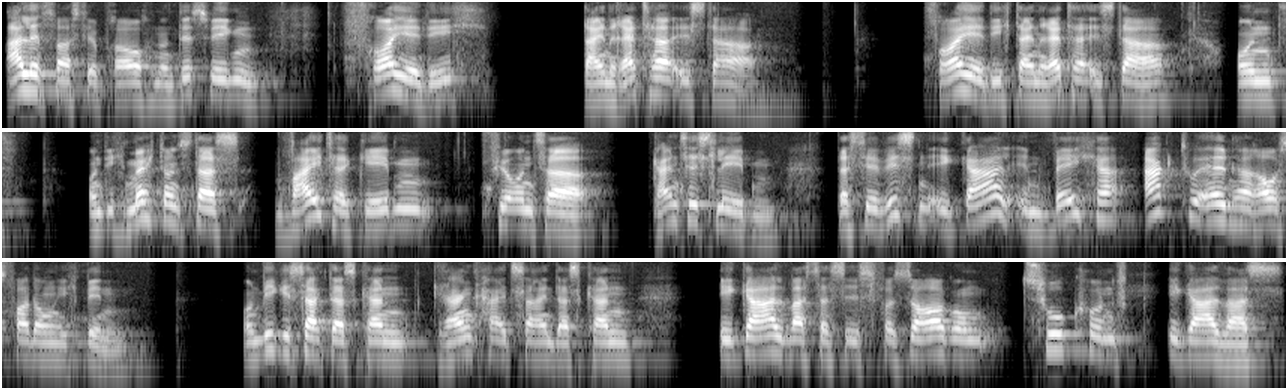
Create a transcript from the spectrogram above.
Alles, was wir brauchen. Und deswegen freue dich, dein Retter ist da. Freue dich, dein Retter ist da. Und, und ich möchte uns das weitergeben für unser ganzes Leben, dass wir wissen, egal in welcher aktuellen Herausforderung ich bin, und wie gesagt, das kann Krankheit sein, das kann egal was das ist, Versorgung, Zukunft, egal was,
